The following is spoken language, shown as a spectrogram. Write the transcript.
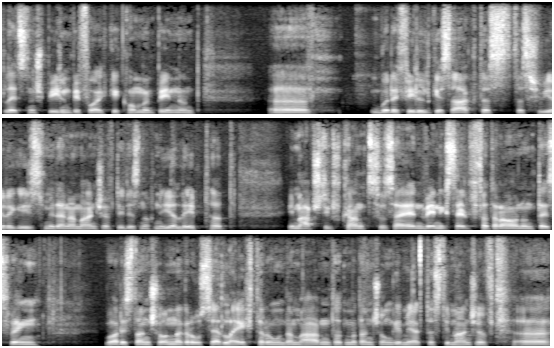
letzten Spielen, bevor ich gekommen bin und äh, wurde viel gesagt, dass das schwierig ist mit einer Mannschaft, die das noch nie erlebt hat, im Abstiegskampf zu sein, wenig Selbstvertrauen und deswegen war das dann schon eine große Erleichterung. Und am Abend hat man dann schon gemerkt, dass die Mannschaft äh,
